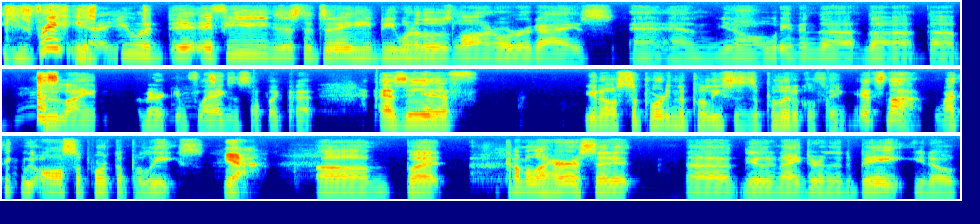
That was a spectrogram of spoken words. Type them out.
he's right. He's, yeah, he would if he existed today, he'd be one of those law and order guys, and, and you know, waving the the the Yes. blue line American flags and stuff like that, as if you know supporting the police is a political thing. It's not. I think we all support the police. yeah, Um, but Kamala Harris said it uh, the other night during the debate. You know,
